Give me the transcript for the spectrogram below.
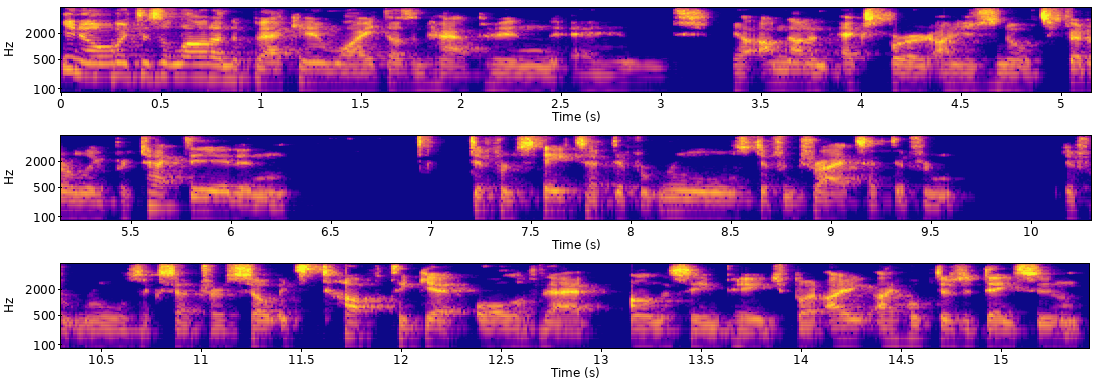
You know, but there's a lot on the back end why it doesn't happen. And yeah, I'm not an expert. I just know it's federally protected and different states have different rules, different tracks have different different rules, etc. So it's tough to get all of that on the same page. But I, I hope there's a day soon.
